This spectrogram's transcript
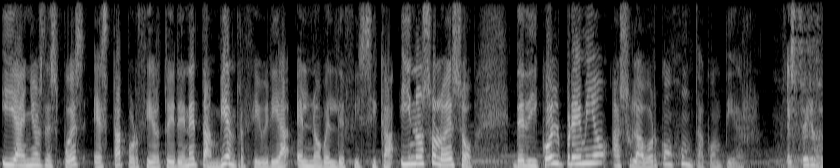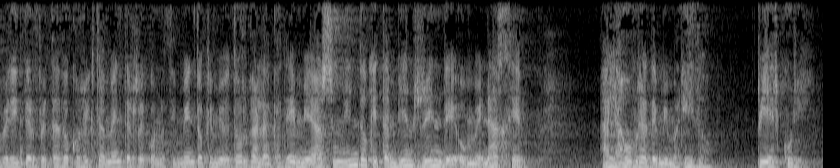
y años después, esta, por cierto, Irene también recibiría el Nobel de Física. Y no solo eso, dedicó el premio a su labor conjunta con Pierre. Espero haber interpretado correctamente el reconocimiento que me otorga la Academia, asumiendo que también rinde homenaje a la obra de mi marido, Pierre Curie.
